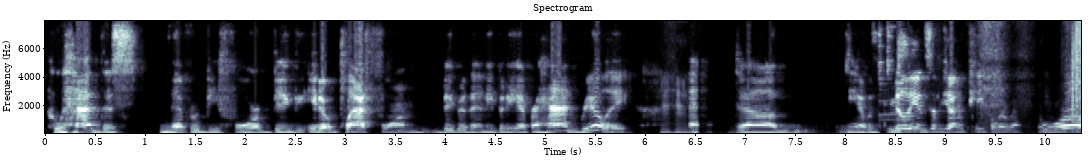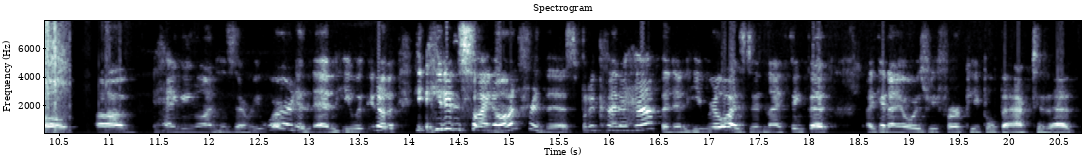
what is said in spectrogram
who had this never before big you know platform bigger than anybody ever had really mm-hmm. and um, you know with millions of young people around the world uh, hanging on his every word. And and he would you know he, he didn't sign on for this but it kind of happened. And he realized it. And i think that again i always refer people back to that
